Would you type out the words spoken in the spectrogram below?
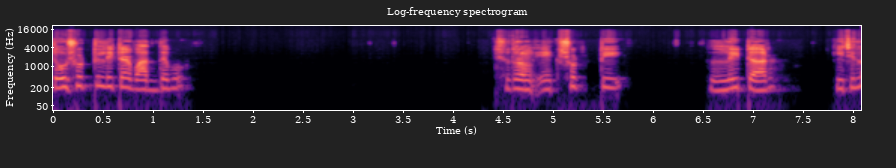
চৌষট্টি লিটার বাদ দেব। সুতরাং একষট্টি লিটার কি ছিল?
